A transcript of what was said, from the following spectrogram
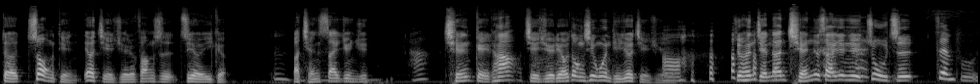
的重点要解决的方式只有一个，把钱塞进去。啊钱给他解决流动性问题就解决了，就很简单，钱就塞进去注资。政府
